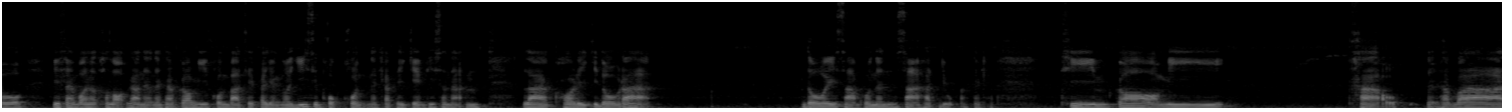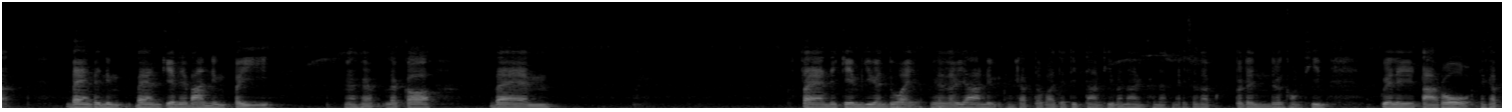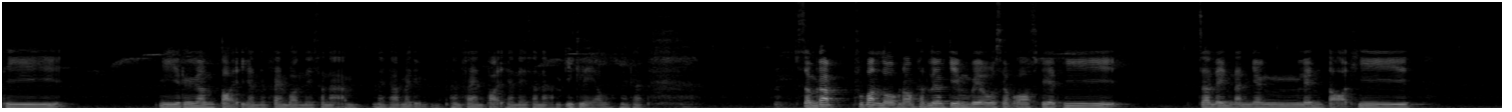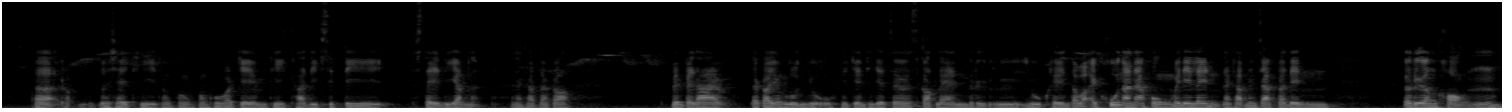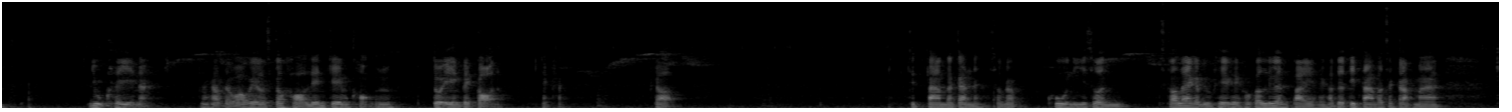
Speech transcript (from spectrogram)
มีแฟนบอลเขาทะเลาะกันนะครับ ก็มีคนบาดเจ็บไปอย่างน้อย 26 คนนะครับ ในเกมที่สนามลาคอริกิโดรา โดย 3 คนนั้นสาหัสอยู่นะครับ ทีมก็มีข่าวนะครับว่าแบนไปหนึ่งแบนเกมในบ้าน 1 ปีนะครับ แล้วก็แบนแฟนในเกมเยือนด้วยในระยะหนึ่งนะครับ แต่ว่าเดี๋ยวติดตามทีมว่านานขนาดไหนสำหรับประเด็นเรื่องของทีมเกเรตาโรนะครับที่มีเรื่องต่อยกันแฟนบอลในสนามนะครับหมายถึงแฟนๆต่อยกันในสนามอีกแล้วนะครับ สำหรับฟุตบอลโลกรอบคัดเลือกเกมเวลส์กับออสเตรียที่จะเล่นนั้นยังเล่นต่อที่เอ่อไม่ใช่ที่ต้องต้องพูดว่าเกมที่คาร์ดิฟซิตี้สเตเดียมนะนะครับ แล้วก็เป็นไปได้แล้วก็ยังลุ้นอยู่ในเกมที่จะเจอสกอตแลนด์หรือยูเครน แต่ว่าไอ้คู่นั้นคงไม่ได้เล่นนะครับ เนื่องจากประเด็นเรื่องของยูเครนนะครับ แต่ว่าเวลส์ก็ขอเล่นเกมของตัวเองไปก่อนนะครับ ก็ ติดตามแล้วกันนะสำหรับคู่นี้ส่วนสกอตแลนด์กับยูเครนเขาก็เลื่อนไปนะครับเดี๋ยวติดตามว่าจะกลับมา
